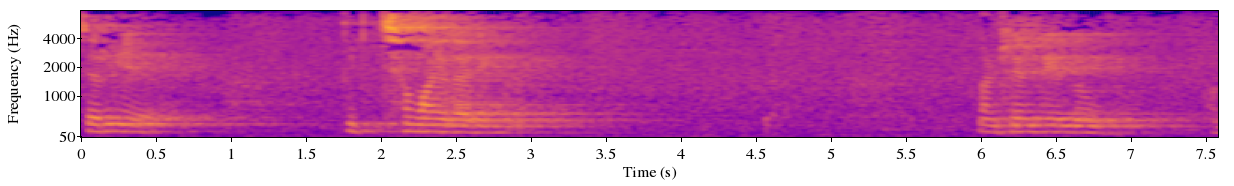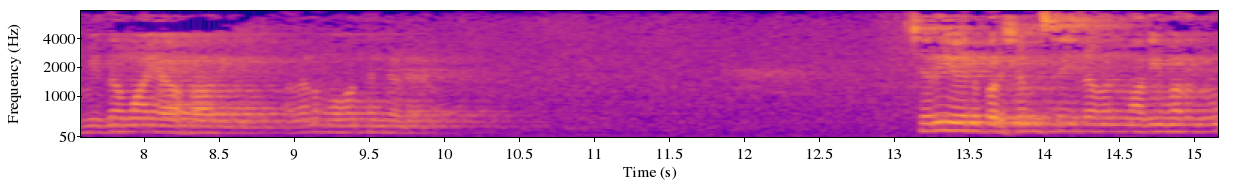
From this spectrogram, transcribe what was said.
ചെറിയ തുച്ഛമായ കാര്യങ്ങൾ. മനുഷ്യൻ ചെയ്യുന്നു? അമിതമായി ആഹ്ലാദിക്കും അതാണ് മോഹത്തിന്റെ ഇടയാണ് ചെറിയൊരു പ്രശംസയിൽ അവൻ മതിമറന്നു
